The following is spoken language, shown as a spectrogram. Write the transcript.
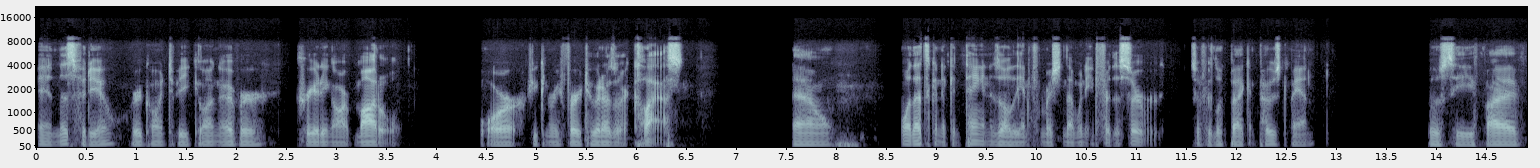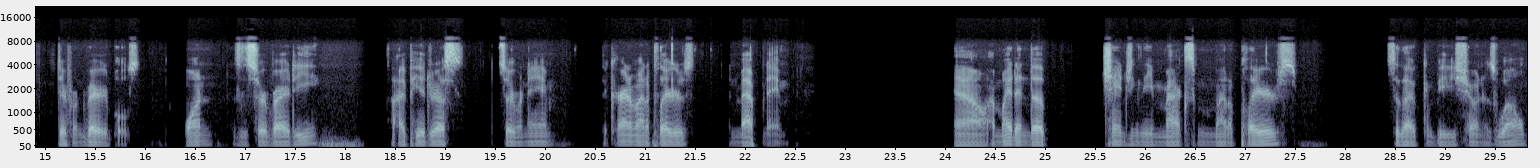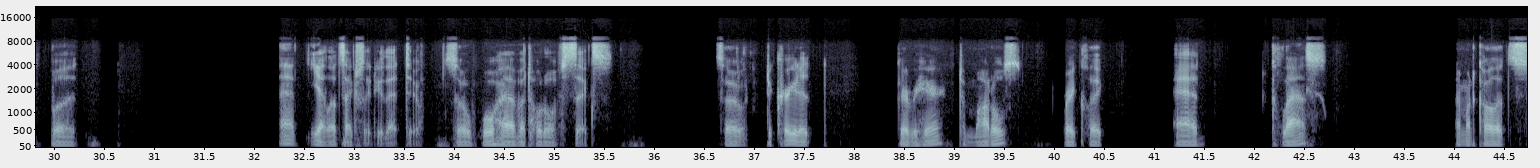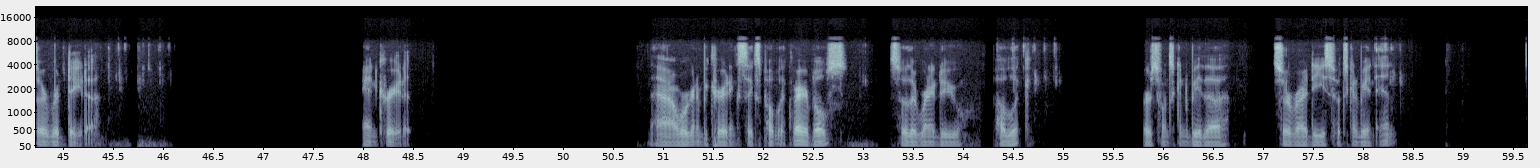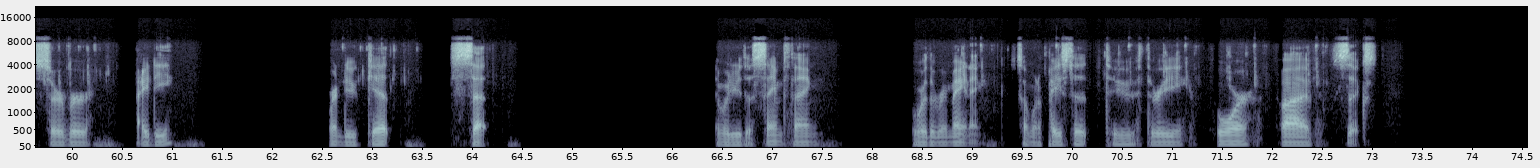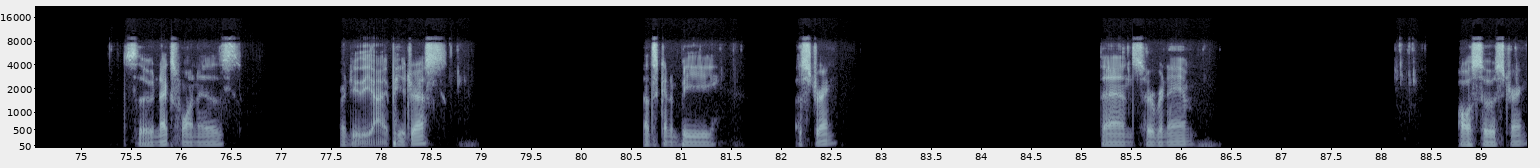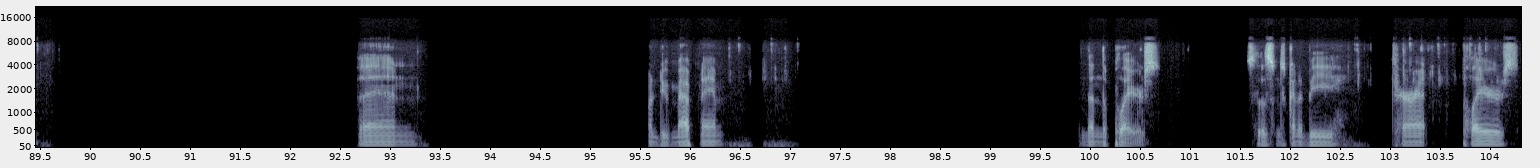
In this video, we're going to be going over creating our model, or you can refer to it as our class. Now, what that's going to contain is all the information that we need for the server. So if we look back in Postman, we'll see five different variables. One is the server ID, IP address, server name, the current amount of players, and map name. Now, I might end up changing the maximum amount of players so that can be shown as well, but yeah, let's actually do that too. So we'll have a total of six. So to create it, go over here to models, right click, add class. I'm going to call it server data and create it. Now we're going to be creating six public variables. So that we're going to do public. First one's going to be the server ID, so it's going to be an int server ID. We're going to do get set. And we do the same thing for the remaining. So I'm going to paste it, two, three, four, five, six. So next one is we're going to do the IP address. That's going to be a string. Then server name, also a string. Then I'm going to do map name. And then the players. So this one's going to be current players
